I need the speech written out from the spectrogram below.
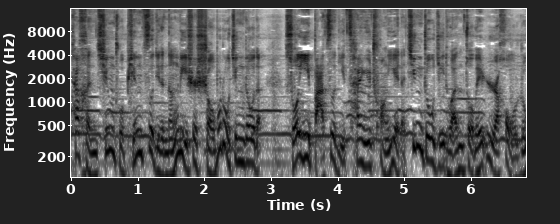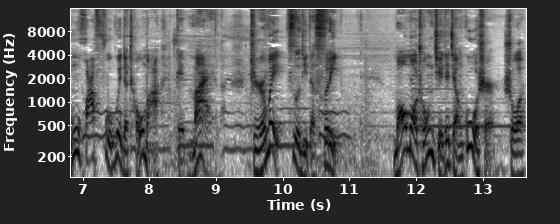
他很清楚，凭自己的能力是守不住荆州的，所以把自己参与创业的荆州集团作为日后荣华富贵的筹码给卖了，只为自己的私利。毛毛虫姐姐讲故事说：“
